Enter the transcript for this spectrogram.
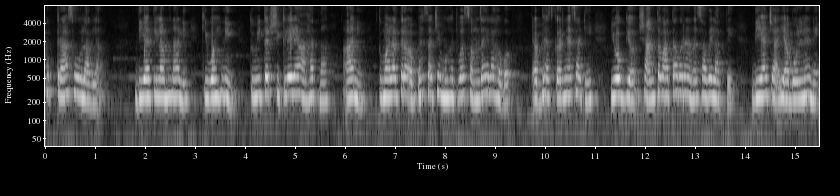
खूप त्रास होऊ लागला. दिया तिला म्हणाली की वहिनी तुम्ही तर शिकलेल्या आहात ना? आणि तुम्हाला तर अभ्यासाचे महत्त्व समजायला हवं. अभ्यास करण्यासाठी योग्य शांत वातावरण असावे लागते. दियाच्या या बोलण्याने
